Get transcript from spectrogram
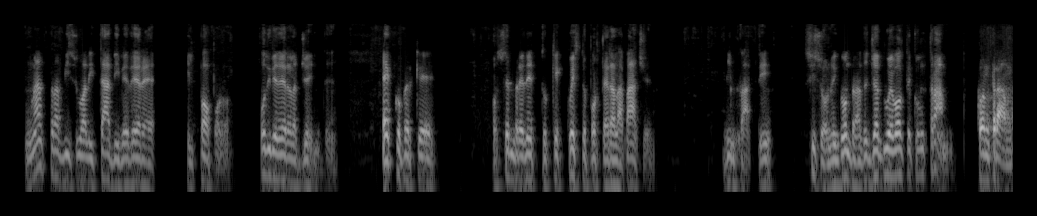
un'altra visualità di vedere il popolo o di vedere la gente. Ecco perché ho sempre detto che questo porterà la pace. Infatti si sono incontrate già due volte con Trump. Con Trump.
